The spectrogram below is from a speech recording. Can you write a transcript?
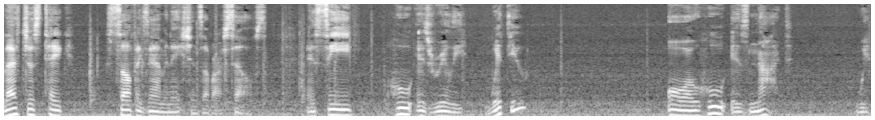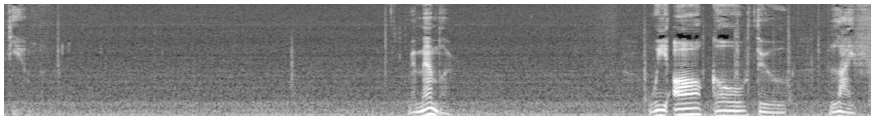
Let's just take self examinations of ourselves and see who is really with you or who is not with you. Remember, we all go through life.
